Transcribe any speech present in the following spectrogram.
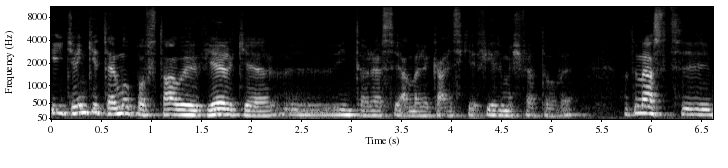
I dzięki temu powstały wielkie y, interesy amerykańskie, firmy światowe. Natomiast y,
